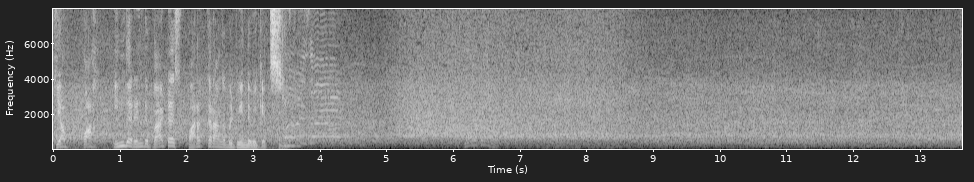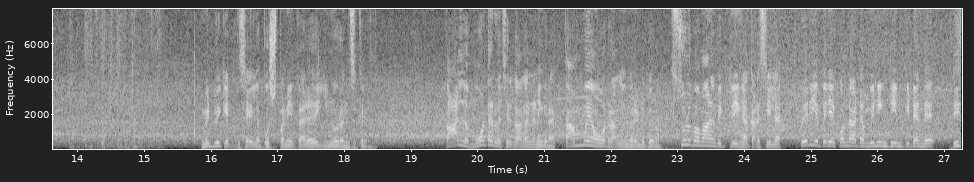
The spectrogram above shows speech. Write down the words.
யப்பா இந்த ரெண்டு batters பறக்கிறாங்க between the wickets mid wicket சைடில் புஷ் பண்ணியிருக்காரு இன்னும் ரன்ஸுக்கு காலில் மோட்டார் வச்சிருக்காங்கன்னு நினைக்கிறேன். செம்மையா ஓடுறாங்க இவங்க ரெண்டு பேரும். சுலபமான விக்டரிங்க கடைசியில். பெரிய பெரிய கொண்டாட்டம் வின்னிங் டீம் கிட்ட இருந்து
